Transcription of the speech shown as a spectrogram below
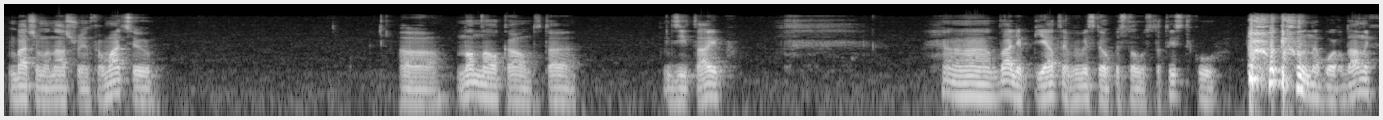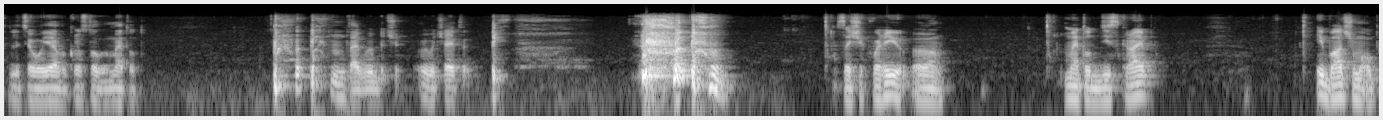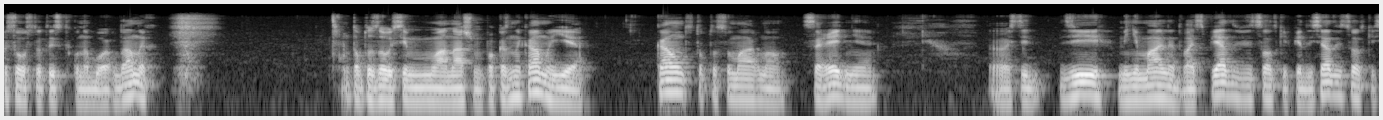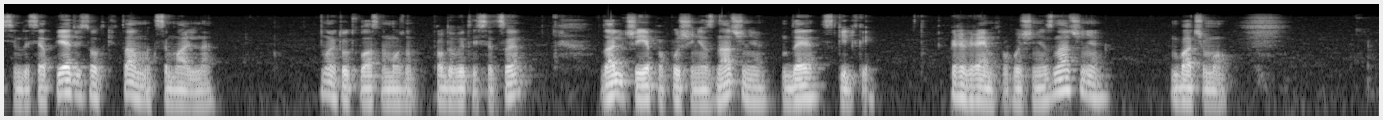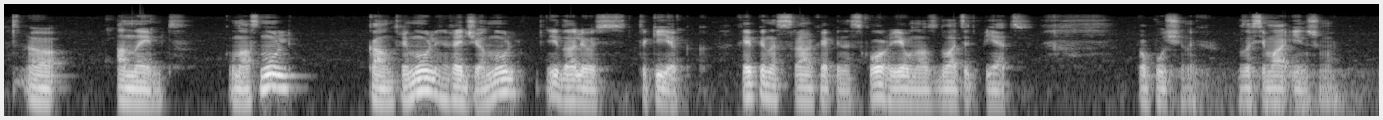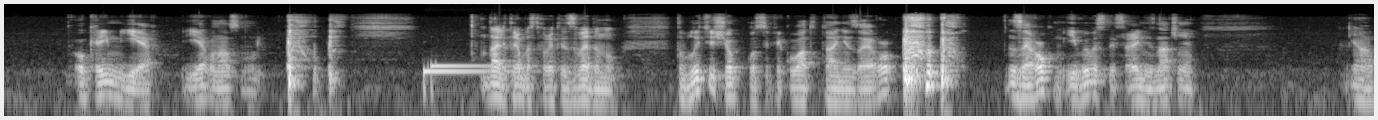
бачимо нашу інформацію non-null count та z-type. Далі п'яте вивести описову статистику набор даних. Для цього я використовую метод. Так, вибачайте. Все ще хворію. Метод describe. І бачимо описову статистику набору даних. Тобто, за усіма нашими показниками є count, тобто сумарно, середнє, CD, мінімальне 25%, 50%, 75% та максимальне. Ну і тут, власне, можна продивитися це. Далі, чи є пропущення значення, де, скільки. Перевіряємо пропущення значення. Бачимо unnamed у нас 0, country 0, region 0. І далі ось такі, як happiness rank, happiness score є у нас 25 пропущених за всіма іншими. Окрім year. Year у нас 0. Далі треба створити зведену таблицю, щоб класифікувати дані за за роком і вивести середні значення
